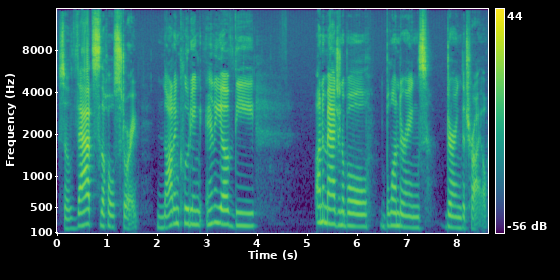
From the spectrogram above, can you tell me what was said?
So that's the whole story, not including any of the unimaginable blunderings during the trial.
